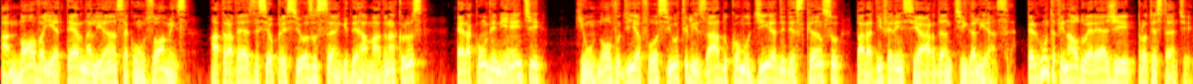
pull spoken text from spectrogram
a nova e eterna aliança com os homens através de seu precioso sangue derramado na cruz, era conveniente que um novo dia fosse utilizado como dia de descanso para diferenciar da antiga aliança. Pergunta final do herege protestante:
